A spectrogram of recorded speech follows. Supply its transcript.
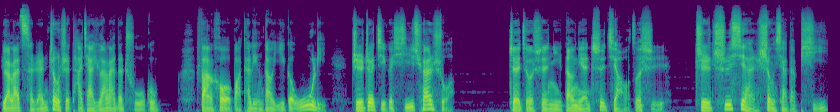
原来此人正是他家原来的厨工。饭后把他领到一个屋里。指着几个席圈说：“这就是你当年吃饺子时只吃馅剩下的皮，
